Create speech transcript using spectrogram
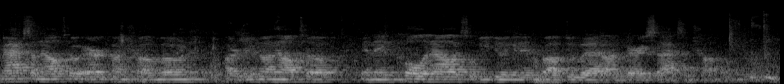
Max on alto, Eric on trombone, Arjun on alto, and then Cole and Alex will be doing an improv duet on bari sax and trombone.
